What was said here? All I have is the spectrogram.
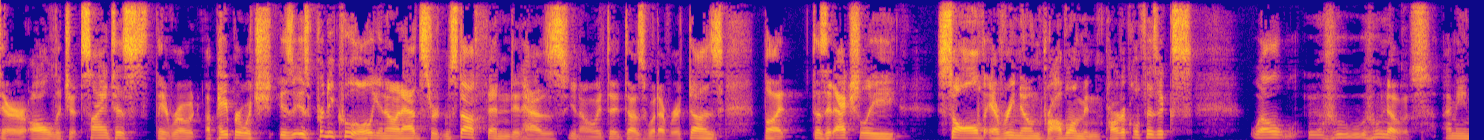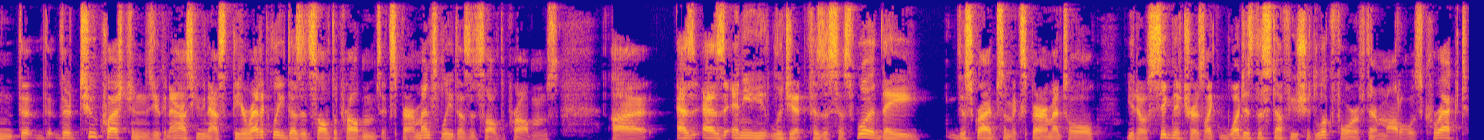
They're all legit scientists. They wrote a paper which is, is pretty cool. You know, it adds certain stuff and it has, you know, it, it does whatever it does. But does it actually solve every known problem in particle physics? Well, who who knows? I mean, there, there are two questions you can ask. You can ask theoretically, does it solve the problems? Experimentally, does it solve the problems? Uh, as as any legit physicist would, they describe some experimental, you know, signatures like what is the stuff you should look for if their model is correct.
